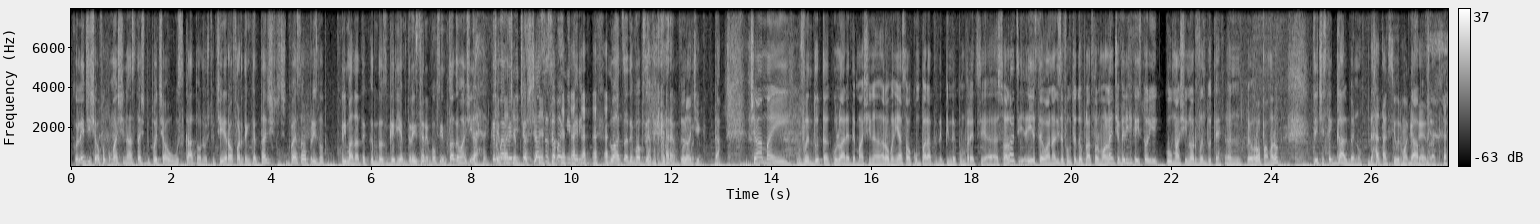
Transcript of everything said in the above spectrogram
colegii și-au făcut mașina asta și după ce au uscat-o, nu știu ce, erau foarte încântați și după aia s-au prins, mă, prima dată când o zgăriem, trebuie să revopsim toată mașina. Că Ce nu mai avem facem? nicio șansă să mai nimerim nuanța de vopsea pe care am făcut. Logic. Da. Cea mai vândută culoare de mașină în România, sau cumpărată, depinde cum vreți uh, să o luați, este o analiză făcută de o platformă online ce verifică istorii cu mașinilor vândute în Europa, mă rog. Deci este galbenul. De la taxiuri mă Da, bă, găsesc. frate.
